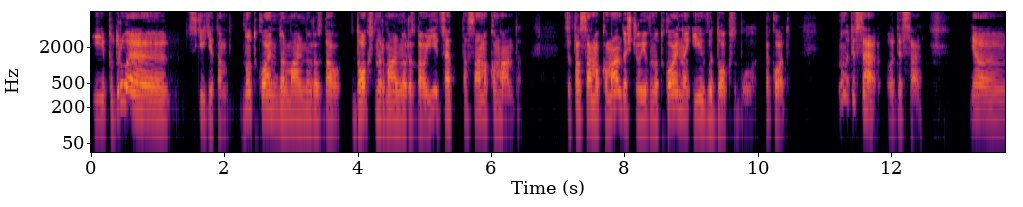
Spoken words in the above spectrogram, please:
І по-друге, скільки там, Notcoin нормально роздав, Docs нормально роздав, і це та сама команда. Це та сама команда, що і в Notcoin, і в Docs була. Так от. Ну, от і все. От і все. Я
